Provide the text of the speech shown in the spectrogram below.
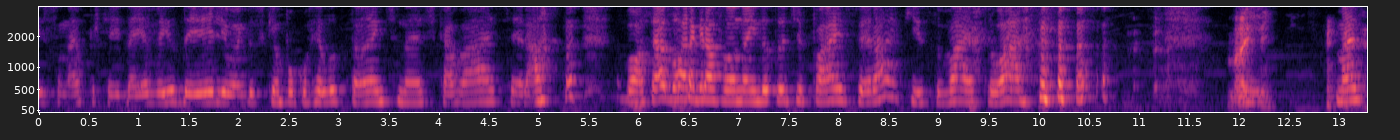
isso, né? Porque a ideia veio dele, eu ainda fiquei um pouco relutante, né? Ficava, ai, será? Bom, até agora gravando ainda tô tipo, ai, será que isso vai pro ar? Vai e... sim. Mas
